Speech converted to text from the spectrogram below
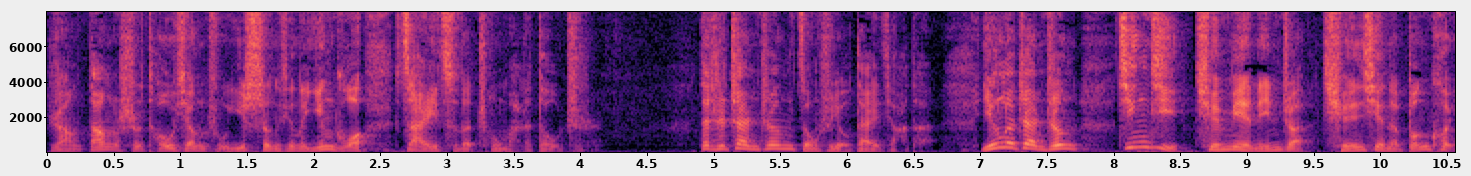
让当时投降主义盛行的英国再一次的充满了斗志。但是战争总是有代价的。赢了战争，经济却面临着全线的崩溃。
